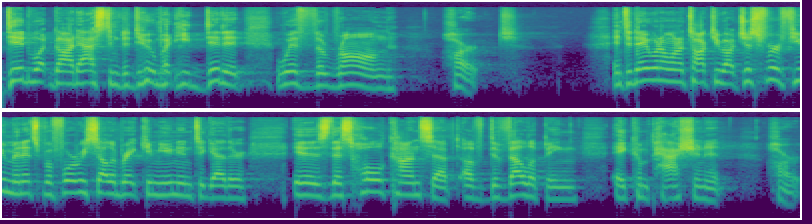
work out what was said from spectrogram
did what God asked him to do, but he did it with the wrong heart. And today, what I want to talk to you about just for a few minutes before we celebrate communion together is this whole concept of developing a compassionate heart.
